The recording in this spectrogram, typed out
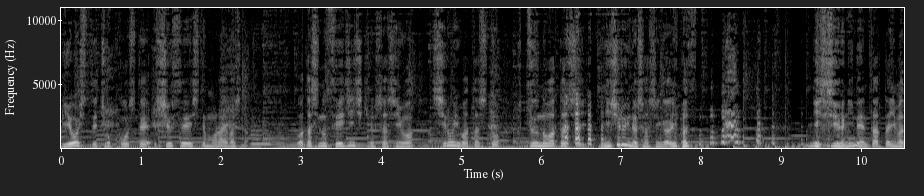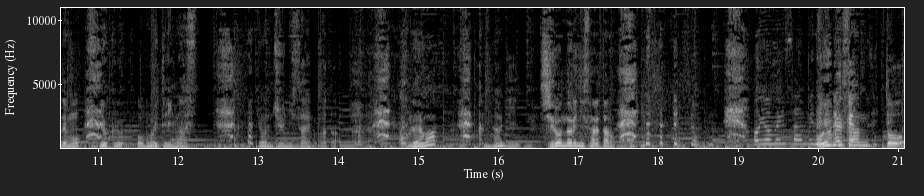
美容室で直行して修正してもらいました。私の成人式の写真は白い私と普通の私2種類の写真があります。22年経った今でもよく覚えています。42歳の方。これは？何？白塗りにされたのかな？お嫁さんみたいなお嫁さんと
